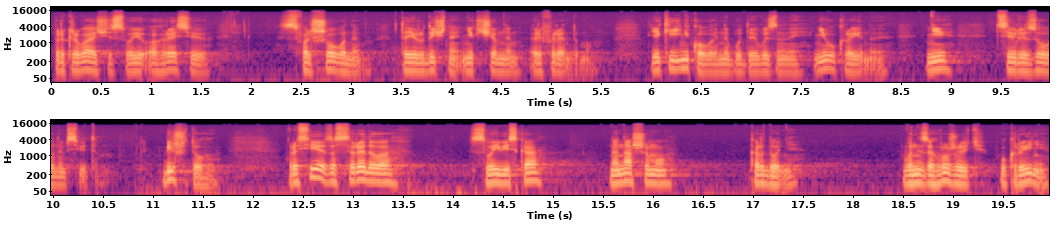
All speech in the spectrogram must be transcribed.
прикриваючи свою агресію сфальшованим та юридично нікчемним референдумом, який ніколи не буде визнаний ні Україною, ні цивілізованим світом. Більше того, Росія зосередила свої війська на нашому кордоні. Вони загрожують Україні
